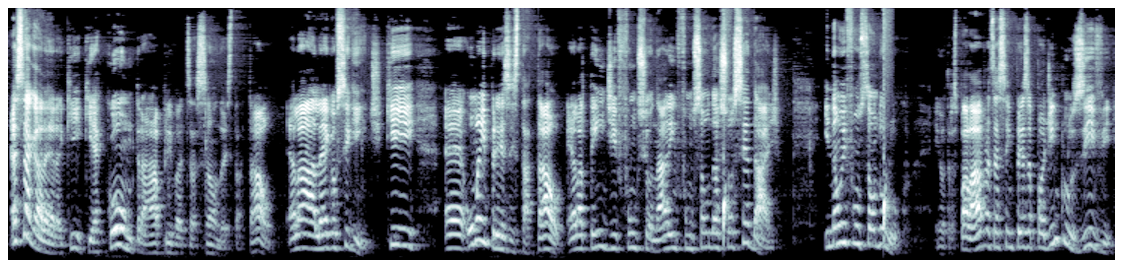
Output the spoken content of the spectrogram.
essa galera aqui que é contra a privatização da estatal, ela alega o seguinte, que é, uma empresa estatal ela tem de funcionar em função da sociedade e não em função do lucro. Em outras palavras, essa empresa pode inclusive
